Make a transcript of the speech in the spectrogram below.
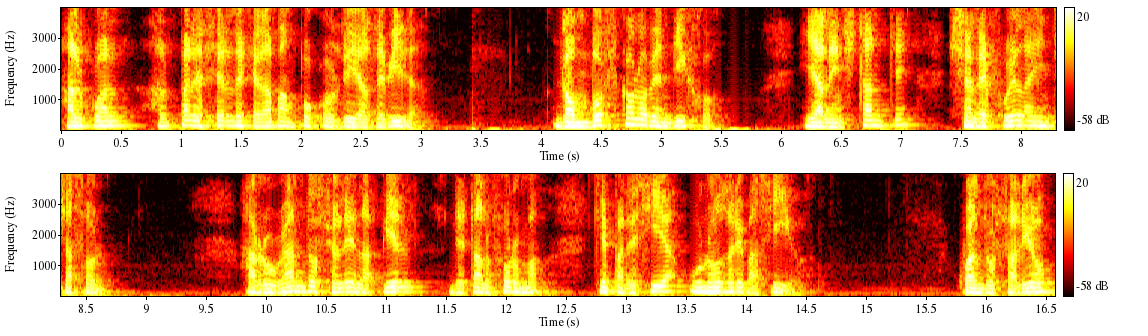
al cual al parecer le quedaban pocos días de vida. Don Bosco lo bendijo, y al instante se le fue la hinchazón, arrugándosele la piel de tal forma que parecía un odre vacío. Cuando salió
